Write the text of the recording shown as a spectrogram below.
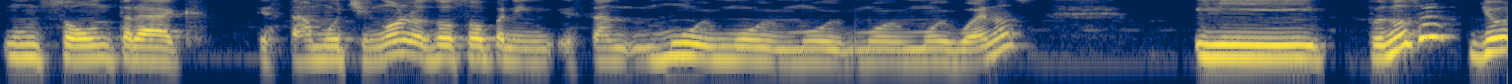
un soundtrack que está muy chingón. Los dos openings están muy, muy, muy, muy, muy buenos. Y pues no sé, yo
